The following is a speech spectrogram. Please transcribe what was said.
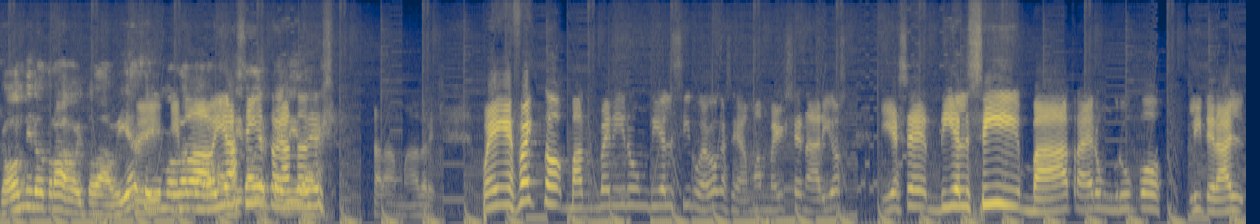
John Dee lo trajo y todavía sí, seguimos y todavía sigue entregando. DLC. A la madre. Pues en efecto, va a venir un DLC nuevo que se llama Mercenarios. Y ese DLC va a traer un grupo literal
